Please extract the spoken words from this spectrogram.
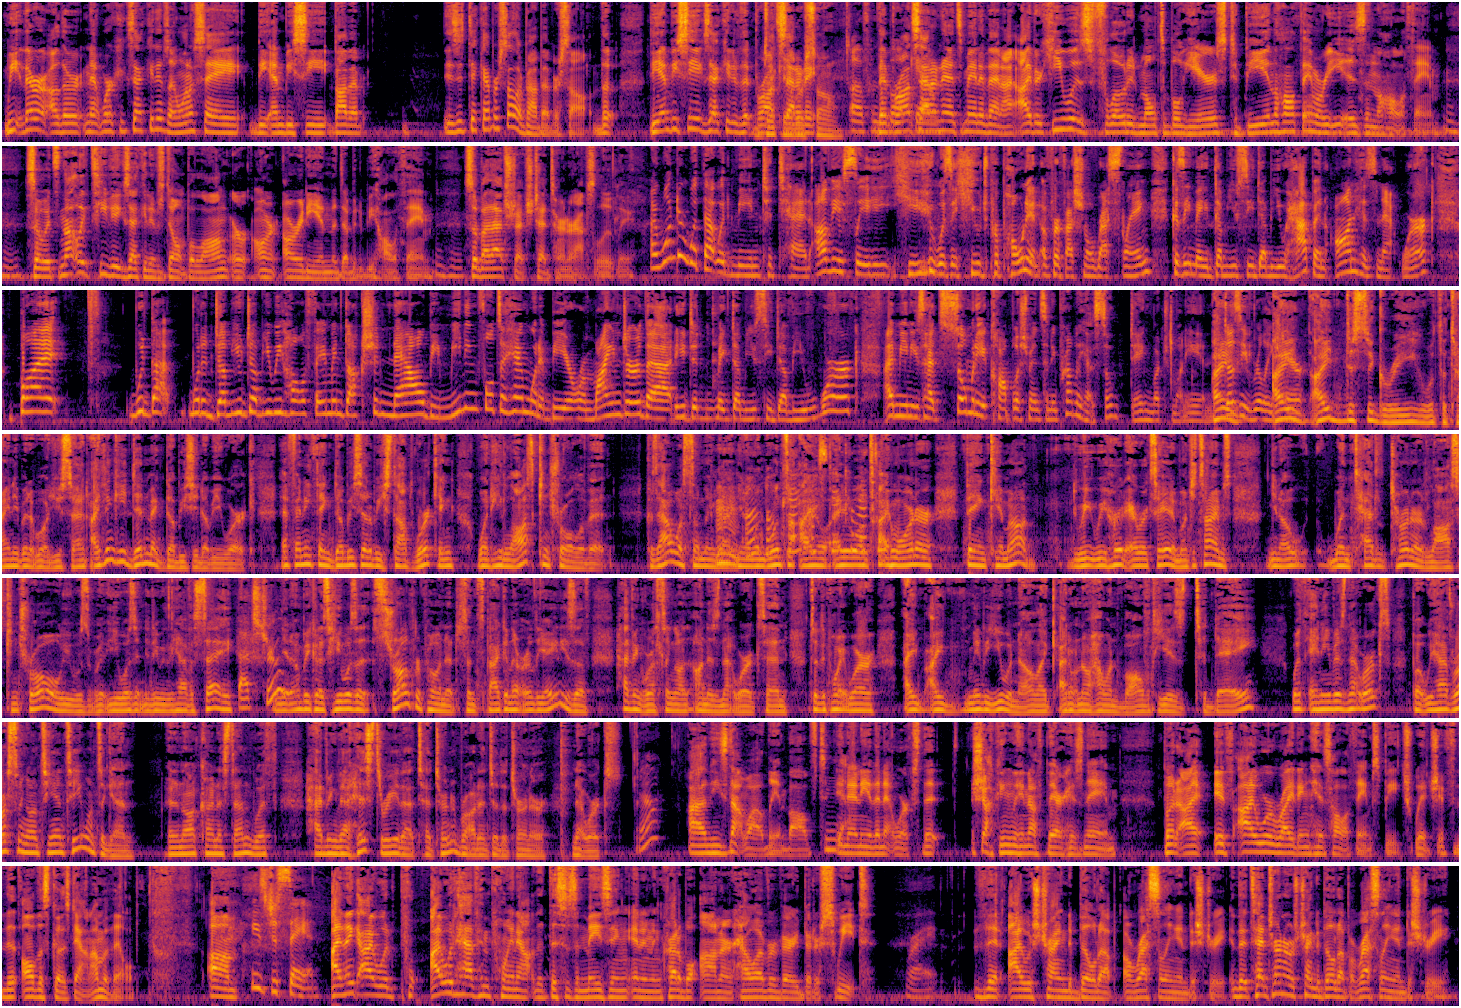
we. There are other network executives. I want to say the NBC Bob. Eber, is it Dick Ebersol or Bob Ebersol? The the NBC executive that brought Dick Saturday Oh, that book, brought yeah. Saturday Night's main event. I, either he was floated multiple years to be in the Hall of Fame, or he is in the Hall of Fame. Mm-hmm. So it's not like TV executives don't belong or aren't already in the WWE Hall of Fame. Mm-hmm. So by that stretch, Ted Turner absolutely. I wonder what that would mean to Ted. Obviously, he, he was a huge proponent of professional wrestling because he made WCW happen on his network. But would that would a WWE Hall of Fame induction now be meaningful to him? Would it be a reminder that he didn't make WCW work? I mean, he's had so many accomplishments and he probably has so dang much money. And does he really I, care? I disagree with a tiny bit of what you said. I think he did make WCW work. If anything, WCW stopped working when he lost control of it. Because that was something that, you know, when, Uh, once okay, the I Time Warner thing came out, we, we heard Eric say it a bunch of times. You know, when Ted Turner lost control, he was he wasn't didn't really have a say. That's true. You know, because he was a strong proponent since back in the early '80s of having wrestling on, on his networks, and to the point where I, I maybe you would know, like I don't know how involved he is today with any of his networks, but we have wrestling on TNT once again. And it all kind of stemmed with having that history that Ted Turner brought into the Turner networks. yeah. Um, he's not wildly involved in any of the networks that, shockingly enough, bear his name. But I, if I were writing his Hall of Fame speech, which if the, all this goes down, I'm available. Um, He's just saying. I think I would I would have him point out that this is amazing and an incredible honor, however very bittersweet. Right. that I was trying to build up a wrestling industry. That Ted Turner was trying to build up a wrestling industry,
